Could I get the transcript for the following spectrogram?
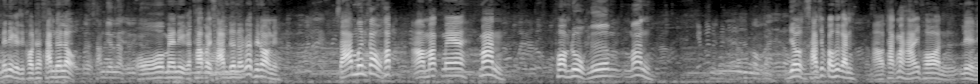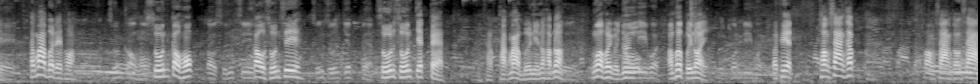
แม่นี่ก็สิเขาสามเดือนแล้ว เออสามเดือนแล้วตัวนี้โอ้แม่นี่ก็ทับไปสามเดือนแล้วเด้อพี่น้องนี่สามหมื่นเก้าครับ เอามักแม่ม่านพร้อมลูกหรือม่าน เข้ากันเดียวสามสิบเก้าคือกันเอาทักมาหาอีพรเล่นี่ทักมาเบอร์ใดพอศูนย์เก้าหกศูนย์เก้าหกเก้าศูนย์สี่เก้าศูนย์สี่ศูนย์ศูนย์เจ็ดแปดศูนย์ศูนย์เจ็ดแปดครับทักมาเบอร์นี้เนาะครับเนาะงัวเพิ่นก็อยู่ดีพดอำเภอปุ๋ยหน่อย คนดีพดประเภททองสร้างครับทองสร้างทองสร้าง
